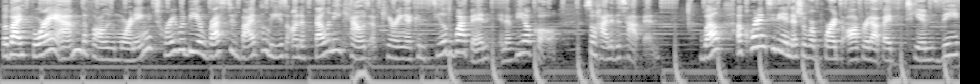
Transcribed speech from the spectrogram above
But by 4 a.m. the following morning, Tory would be arrested by police on a felony count of carrying a concealed weapon in a vehicle. So, how did this happen? Well, according to the initial reports offered up by TMZ,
